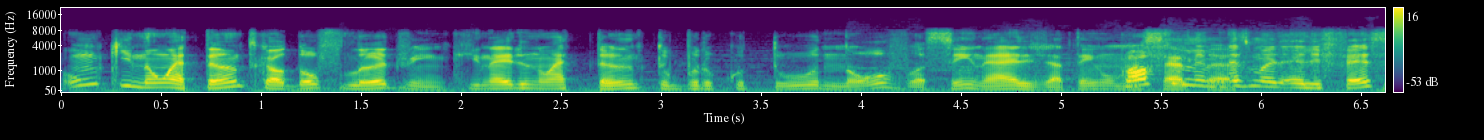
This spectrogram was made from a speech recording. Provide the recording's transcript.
Um que não é tanto, que é o Dolph Lundgren, que né, ele não é tanto brucutu novo assim, né? Ele já tem uma Qual certa... filme mesmo ele ele fez?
